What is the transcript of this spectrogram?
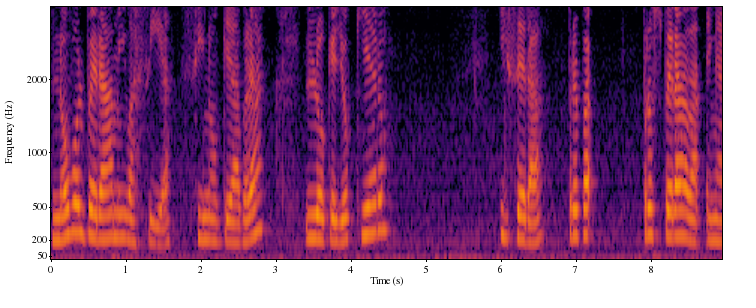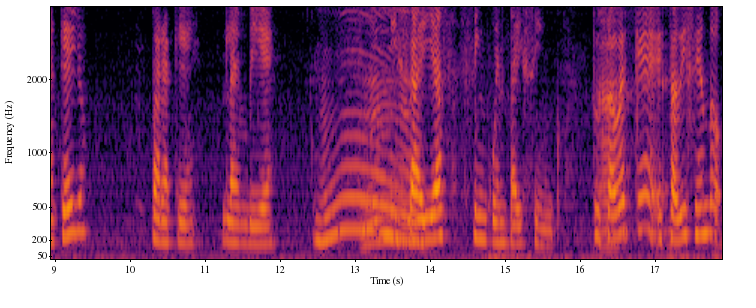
No volverá a mí vacía, sino que habrá lo que yo quiero y será prosperada en aquello para que la envié. Mm. Isaías 55. Tú Ah. sabes qué, está diciendo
